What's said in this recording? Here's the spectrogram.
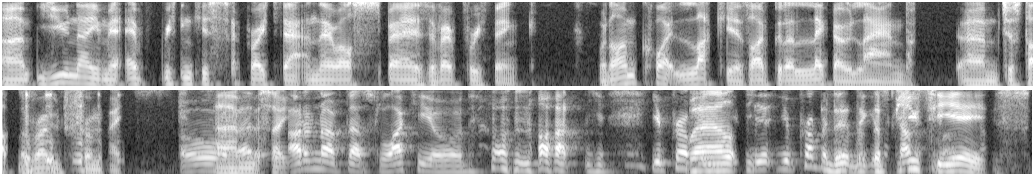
Um, you name it, everything is separated out, and there are spares of everything. But I'm quite lucky as I've got a Legoland um, just up the road from me. Oh, um, so, I don't know if that's lucky or, or not. You, you probably well, you're probably the, the, the beauty customer. is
